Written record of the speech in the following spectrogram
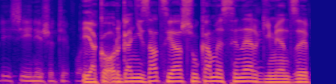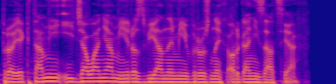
3C initiative for Jako organizacja szukamy synergii między projektami i działaniami rozwijanymi w różnych organizacjach.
